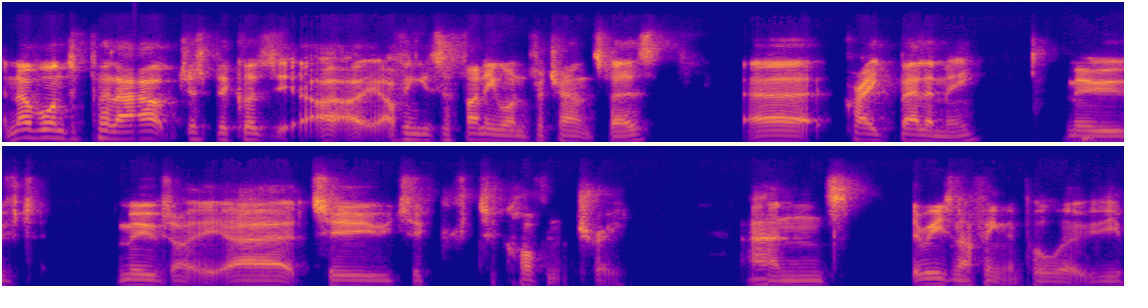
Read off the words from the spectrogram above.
Another one to pull out, just because I, I- think it's a funny one for transfers. Uh, Craig Bellamy moved moved uh, to to to Coventry, and the reason I think the pull that you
